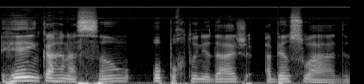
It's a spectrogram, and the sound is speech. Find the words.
Reencarnação, Oportunidade Abençoada.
